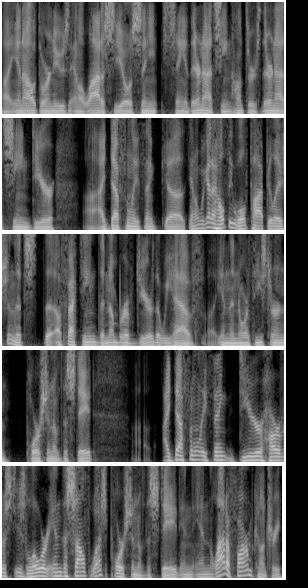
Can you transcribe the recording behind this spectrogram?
uh, in outdoor news, and a lot of COs saying, saying they're not seeing hunters, they're not seeing deer. Uh, I definitely think uh, you know we got a healthy wolf population that's the, affecting the number of deer that we have uh, in the northeastern portion of the state. I definitely think deer harvest is lower in the southwest portion of the state and, and a lot of farm country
